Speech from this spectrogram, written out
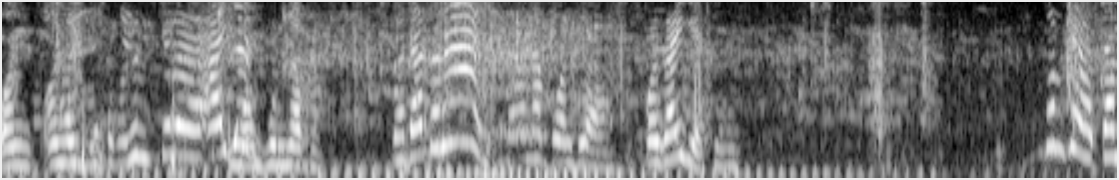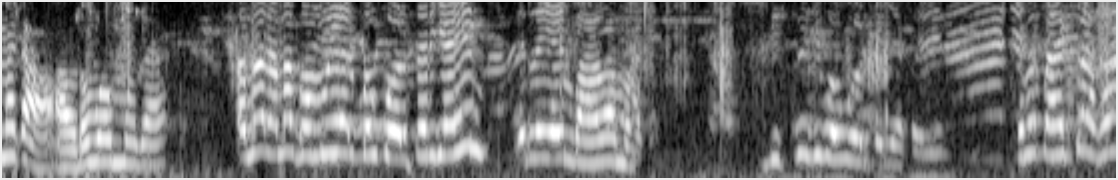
ઓનલાઈન પૈસા કરે ચલો આવી જાય પૂરું નાખો. વધારે તો ના. ના ના ફોન આવી. ગયા? કે અચાનક આવડો બમ મગા અમારે આમાં ગમું યાર બહુ બળતરિયા હે ને એટલે એમ બાળવા માટે. વિષ્ણુજી બહુ બળતરિયા કરે. તમે બાઈક તો આગળ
